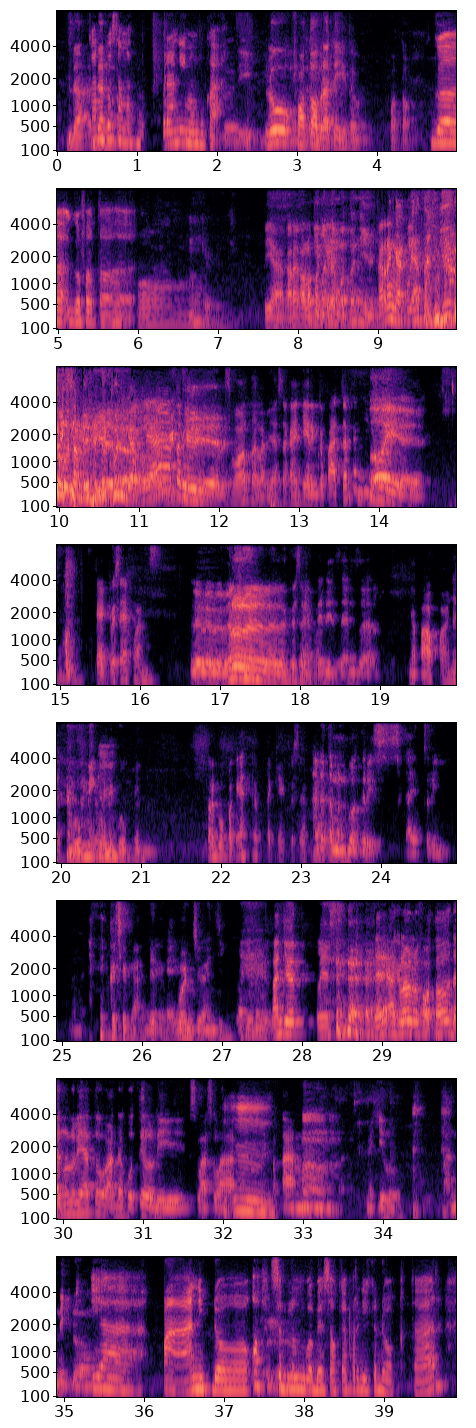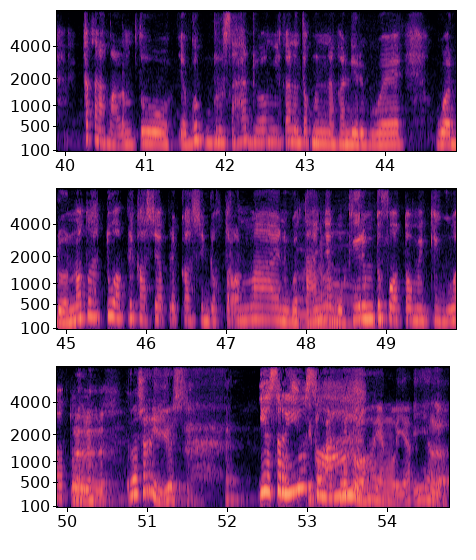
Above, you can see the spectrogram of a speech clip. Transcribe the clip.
Da- kan dan gue sangat berani membuka di- lu foto berarti itu, foto. gue gue foto Oh, Hmm. oke. Iya, karena kalau Gimana pakai motonya ya? karena nggak kelihatan gitu sambil Iya, duduk pun nggak kelihatan. Iya. Foto lah biasa kayak kirim ke pacar kan. gitu. Oh iya, iya. Kayak Chris Evans. Lu, lu, lu, Lu lu lu lu, lu Chris Evans. disensor. Nggak apa-apa, nyet. booming lagi booming. Ntar gue pakai hashtagnya Chris Evans. Ada temen gue Chris Skytree. namanya. gue juga ada tuh, Bonju anjing. Lanjut, lanjut. Lanjut, please. Jadi akhirnya lu foto dan lu lihat tuh ada kutil di sela-sela Hmm. petan Hmm. Meki lu. Panik dong. Iya, panik dong. Oh, Bener. sebelum gue besoknya pergi ke dokter, kan tengah malam tuh, ya gue berusaha dong ya kan untuk menenangkan diri gue. Gue download lah tuh aplikasi-aplikasi dokter online. Gue tanya, gue kirim tuh foto Meki gue tuh. Terus serius? Iya serius Itu lah. admin loh yang lihat. Iya loh.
